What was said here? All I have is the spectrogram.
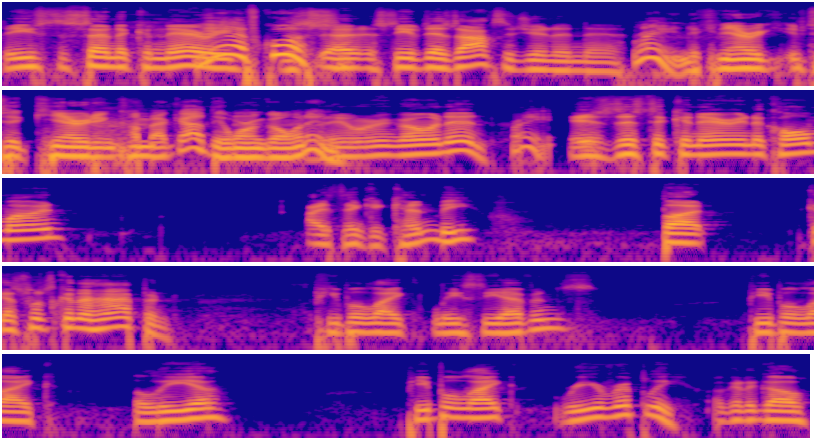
they used to send a canary. Yeah, of course. s- uh, see if there's oxygen in there. Right. The canary if the canary didn't come back out, they weren't going in. They weren't going in. Right. Is this the canary in the coal mine? I think it can be. But guess what's going to happen? People like Lacey Evans, people like Aliyah, people like Rhea Ripley are going to go,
